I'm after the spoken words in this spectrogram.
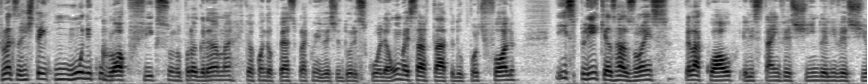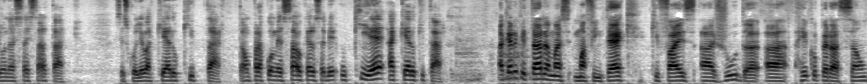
Flanks, a gente tem um único bloco fixo no programa, que é quando eu peço para que o investidor escolha uma startup do portfólio e explique as razões pela qual ele está investindo, ele investiu nessa startup. Você escolheu a Quero Quitar. Então, para começar, eu quero saber o que é a Quero Quitar. A Quero Quitar é uma, uma fintech que faz ajuda à recuperação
